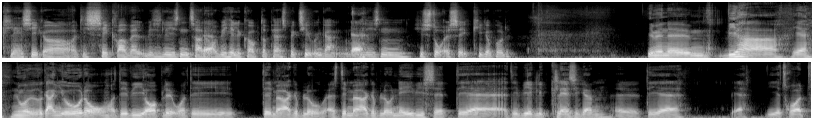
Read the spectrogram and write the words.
klassikere og de sikre valg, hvis vi lige sådan tager ja. det op i helikopterperspektiv en gang, ja. og lige sådan historisk set kigger på det? Jamen, øh, vi har, ja, nu har vi været i gang i otte år, og det vi oplever, det, det er mørkeblå. Altså det mørkeblå Navy set, det er, det er virkelig klassikeren. Øh, det er, ja, jeg tror, at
